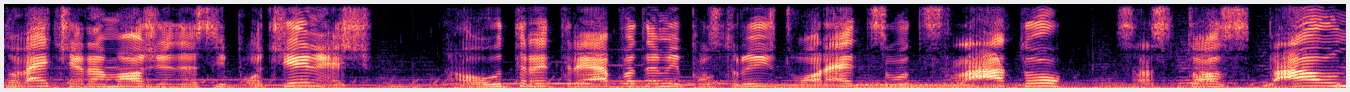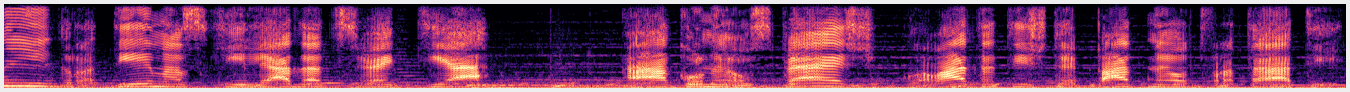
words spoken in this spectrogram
до вечера може да си починеш, а утре трябва да ми построиш дворец от злато с сто спални и градина с хиляда цветя. Ако не успееш, главата ти ще падне от врата ти.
